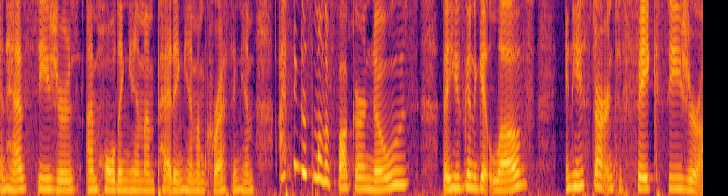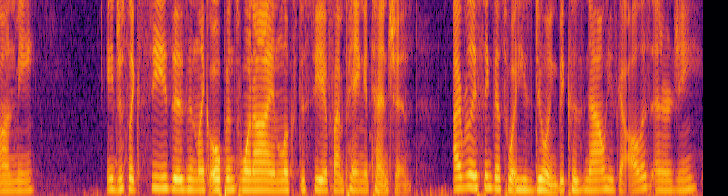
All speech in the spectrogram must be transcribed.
and has seizures, I'm holding him, I'm petting him, I'm caressing him. I think this motherfucker knows that he's going to get love and he's starting to fake seizure on me. He just like seizes and like opens one eye and looks to see if I'm paying attention. I really think that's what he's doing because now he's got all this energy.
